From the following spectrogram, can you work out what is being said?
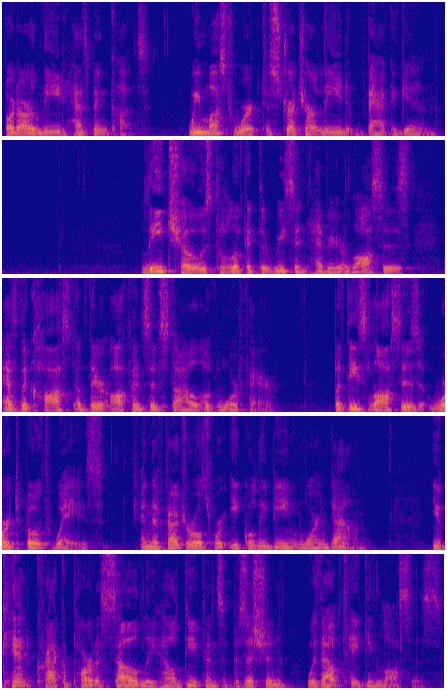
but our lead has been cut. We must work to stretch our lead back again. Lee chose to look at the recent heavier losses as the cost of their offensive style of warfare. But these losses worked both ways, and the Federals were equally being worn down. You can't crack apart a solidly held defensive position without taking losses.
